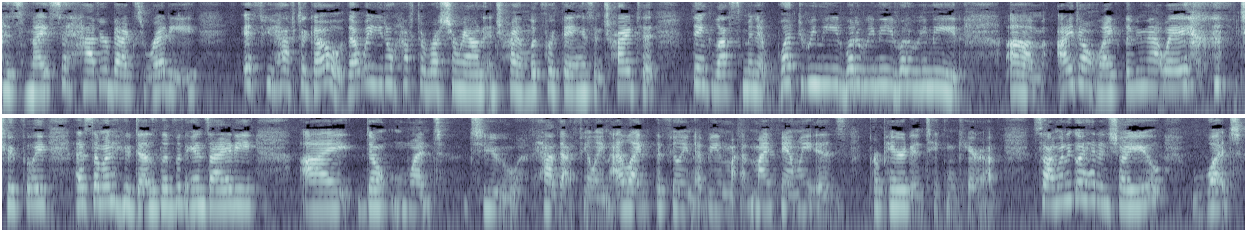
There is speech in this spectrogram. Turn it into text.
it's nice to have your bags ready if you have to go. That way you don't have to rush around and try and look for things and try to think last minute, what do we need? What do we need? What do we need? Um, I don't like living that way, truthfully. As someone who does live with anxiety, I don't want to have that feeling. I like the feeling of being my, my family is prepared and taken care of. So I'm going to go ahead and show you what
